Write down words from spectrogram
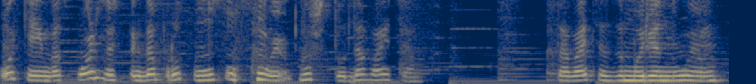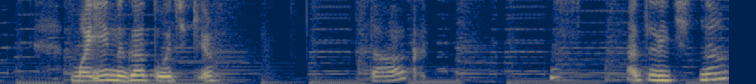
окей, воспользуюсь тогда просто на сухую. Ну что, что, давайте. Давайте замаринуем мои ноготочки. Так. Отлично.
